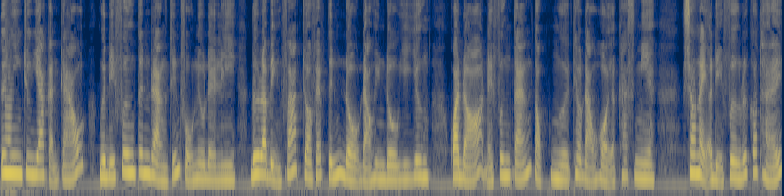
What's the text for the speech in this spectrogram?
Tuy nhiên, chuyên gia cảnh cáo, người địa phương tin rằng chính phủ New Delhi đưa ra biện pháp cho phép tín đồ đạo Hindu di dân, qua đó để phân tán tộc người theo đạo hội ở Kashmir. Sau này ở địa phương rất có thể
